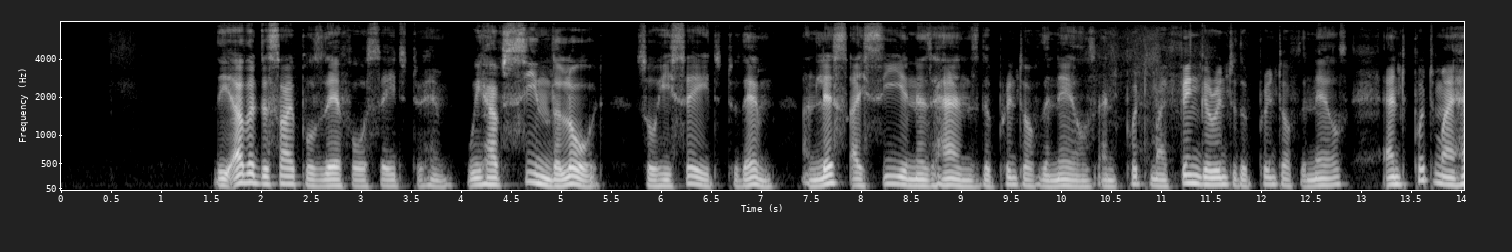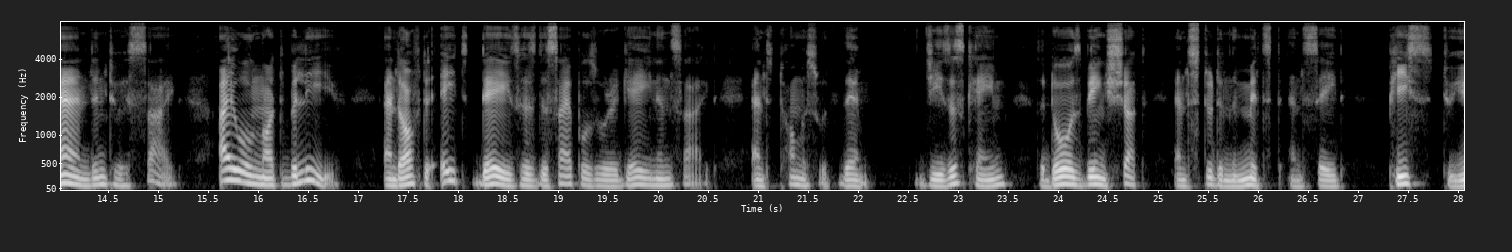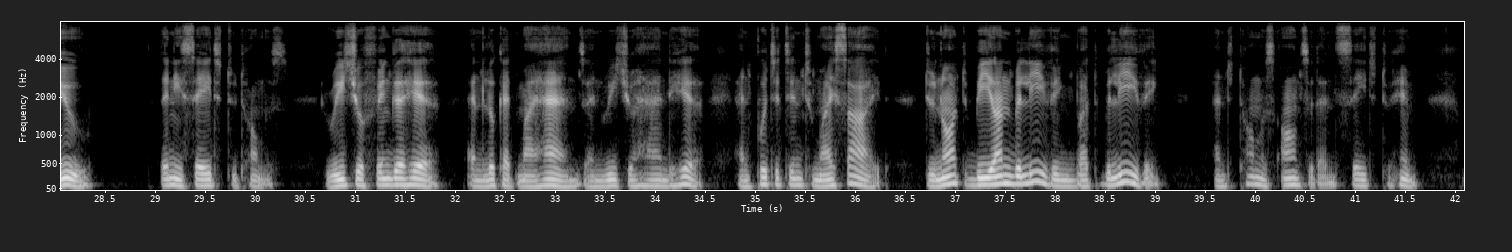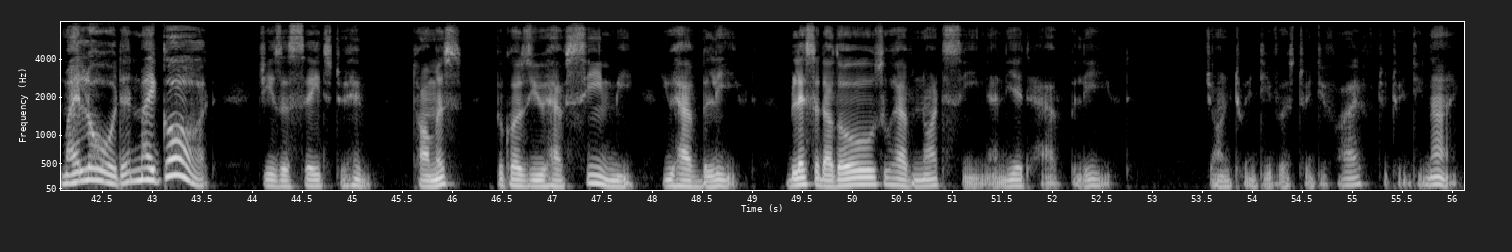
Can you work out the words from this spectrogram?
The other disciples therefore said to him, We have seen the Lord. So he said to them, Unless I see in his hands the print of the nails, and put my finger into the print of the nails, and put my hand into his side, I will not believe. And after eight days his disciples were again inside, and Thomas with them. Jesus came, the doors being shut, and stood in the midst, and said, Peace to you. Then he said to Thomas, Reach your finger here and look at my hands, and reach your hand here and put it into my side. Do not be unbelieving, but believing. And Thomas answered and said to him, My Lord and my God. Jesus said to him, Thomas, because you have seen me, you have believed. Blessed are those who have not seen and yet have believed. John 20, verse 25 to 29.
